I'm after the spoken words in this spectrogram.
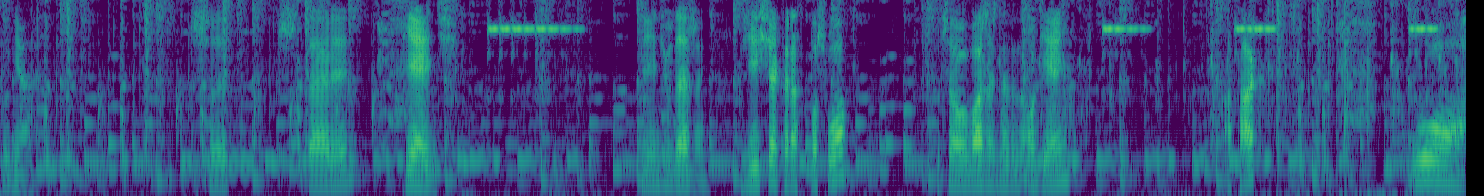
Tu nie. Trzy, cztery, pięć. Pięć uderzeń. Widzieliście jak teraz poszło? Tu trzeba uważać na ten ogień. A tak? Ło!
